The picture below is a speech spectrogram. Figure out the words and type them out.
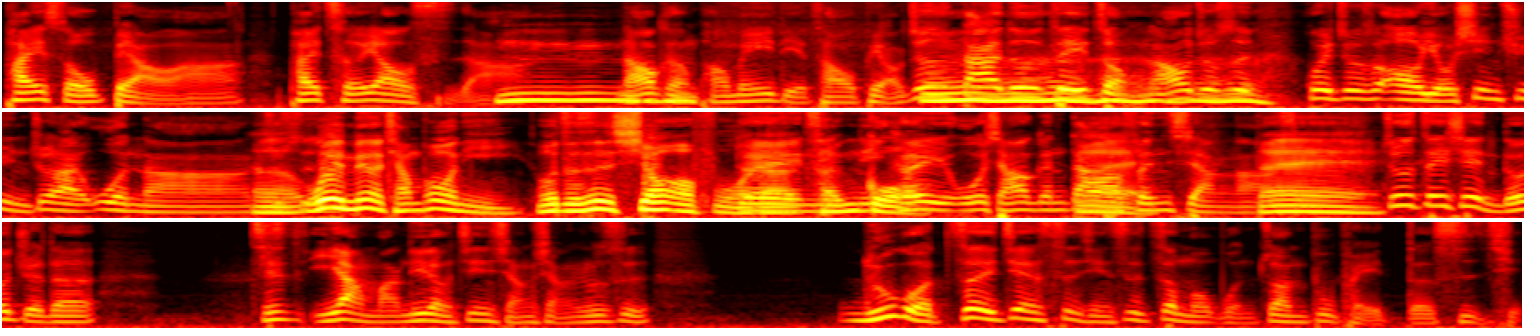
拍手表啊，拍车钥匙啊。嗯然后可能旁边一叠钞票，就是大概都是这一种，嗯然后就是会就是哦，有兴趣你就来问啊，就呃，我也没有强迫你，我只是 show off 我对的你成果。你可以，我想要跟大家分享啊，对，就是这些你都会觉得其实一样嘛。你冷静想想，就是如果这件事情是这么稳赚不赔的事情，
